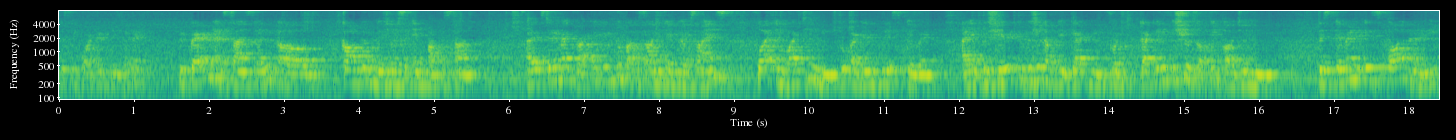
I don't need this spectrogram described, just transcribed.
this important pandemic preparedness and um, countermeasures in Pakistan. I extend my gratitude to Pakistan Academy of Science for inviting me to attend this event. I appreciate the vision of the Academy for tackling issues of the urgent need. This event is already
